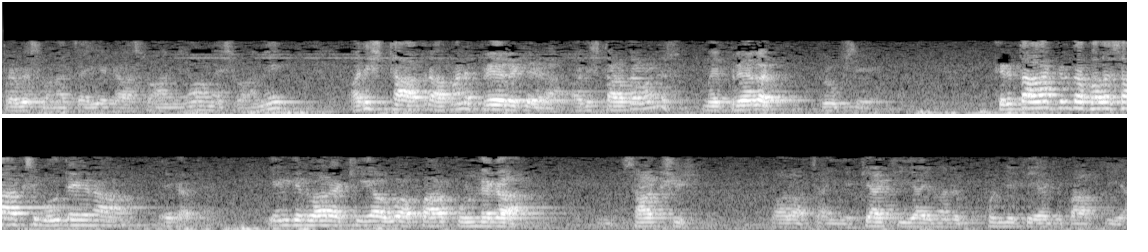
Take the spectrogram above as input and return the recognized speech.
प्रवेश होना चाहिए। कहा, स्वामी हाँ मैं स्वामी अधिष्ठाता मैंने प्रेरक अधिष्ठाता मैंने मैं प्रेरक रूप से। कृताकृत फल साक्षी भूते ना इनके द्वारा किया हुआ पाप पुण्य का साक्षी वाला चाहिए। क्या किया, इन्होंने पुण्य किया कि पाप किया?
